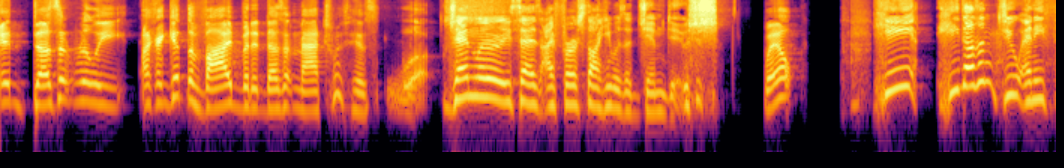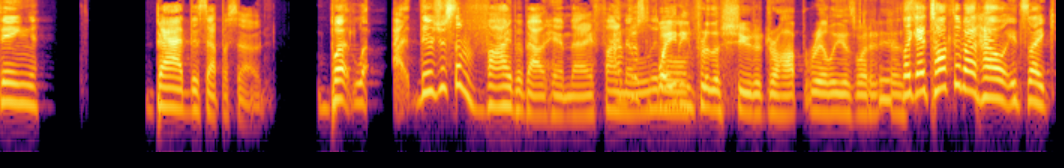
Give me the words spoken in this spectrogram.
it doesn't really like I get the vibe, but it doesn't match with his look. Jen literally says, "I first thought he was a gym douche." Well, he he doesn't do anything bad this episode, but l- I- there's just a vibe about him that I find I'm a just little waiting for the shoe to drop. Really, is what it is. like I talked about how it's like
